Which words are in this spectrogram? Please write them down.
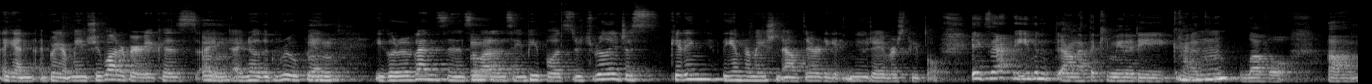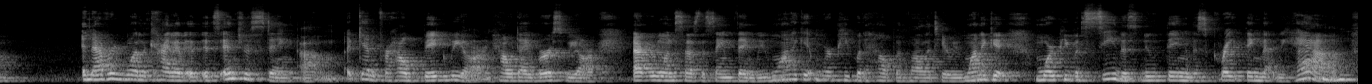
again, I bring up Main Street Waterbury because Mm-hmm. I, I know the group, and you go to events and it's a lot of the same people. It's, it's really just getting the information out there to get new diverse people. Exactly, even down at the community kind of group level. Um, and everyone kind of, it, it's interesting, um, again, for how big we are and how diverse we are. Everyone says the same thing. We want to get more people to help and volunteer. We want to get more people to see this new thing, this great thing that we have.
